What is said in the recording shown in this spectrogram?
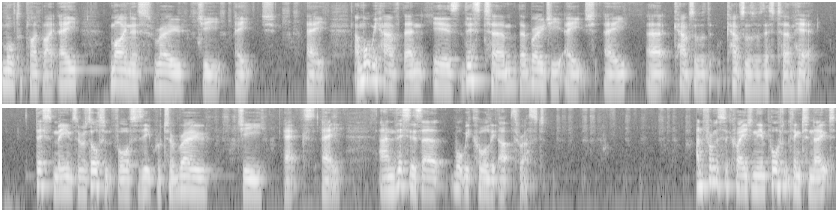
multiplied by A minus rho g h a. And what we have then is this term, the rho g h a uh, cancels, with, cancels with this term here. This means the resultant force is equal to rho gxa. And this is what we call the upthrust. And from this equation, the important thing to note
